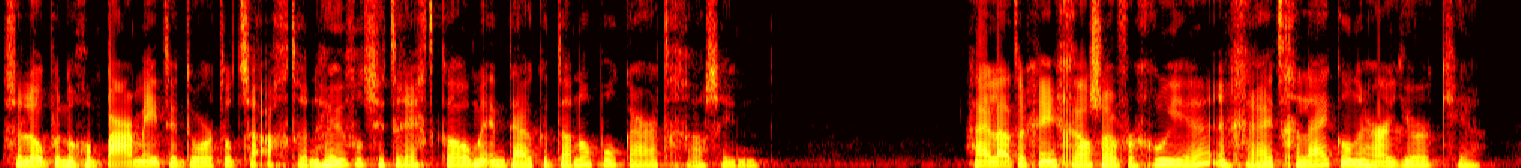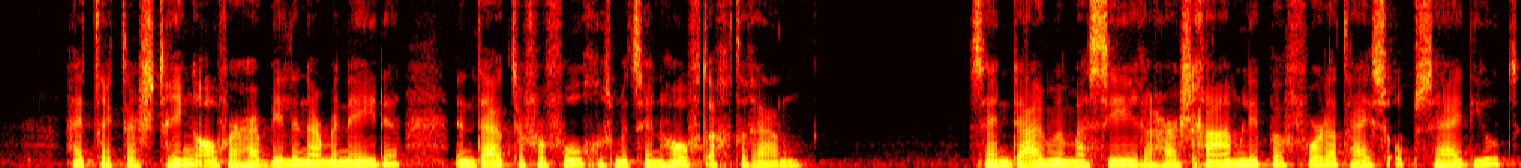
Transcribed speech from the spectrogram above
Ze lopen nog een paar meter door tot ze achter een heuveltje terechtkomen en duiken dan op elkaar het gras in. Hij laat er geen gras over groeien en grijpt gelijk onder haar jurkje. Hij trekt haar string over haar billen naar beneden en duikt er vervolgens met zijn hoofd achteraan. Zijn duimen masseren haar schaamlippen voordat hij ze opzij duwt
